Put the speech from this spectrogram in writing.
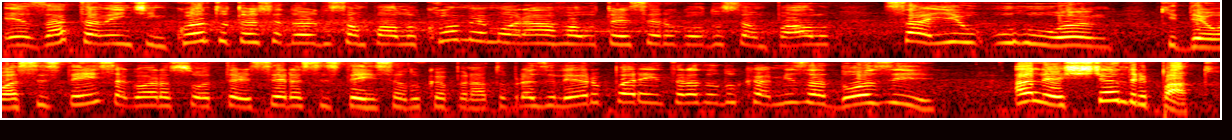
Exatamente, enquanto o torcedor do São Paulo comemorava o terceiro gol do São Paulo, saiu o Juan, que deu assistência, agora sua terceira assistência do Campeonato Brasileiro, para a entrada do camisa 12, Alexandre Pato.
